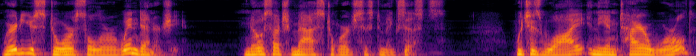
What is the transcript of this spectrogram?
Where do you store solar or wind energy? No such mass storage system exists. Which is why, in the entire world,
